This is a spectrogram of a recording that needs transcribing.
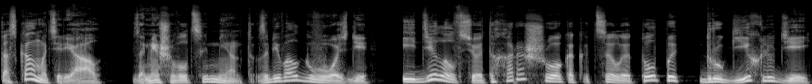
таскал материал, замешивал цемент, забивал гвозди и делал все это хорошо, как и целые толпы других людей.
